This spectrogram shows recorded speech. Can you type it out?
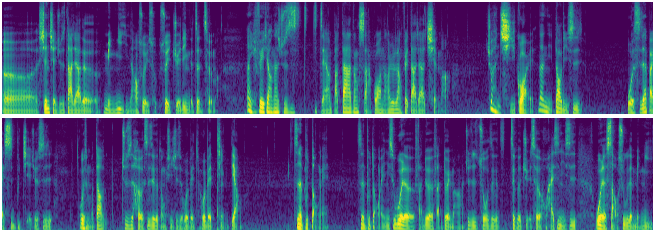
呃，先前就是大家的民意，然后所以所以决定的政策嘛。那你废掉，那就是怎样把大家当傻瓜，然后又浪费大家的钱嘛，就很奇怪。那你到底是，我实在百思不解，就是为什么到就是合适这个东西就是会被会被停掉？真的不懂诶，真的不懂诶。你是为了反对而反对吗？就是做这个这个决策，还是你是为了少数的民意？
